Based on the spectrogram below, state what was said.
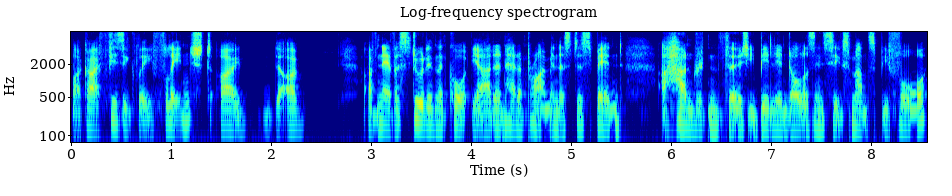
like I physically flinched. I, I I've never stood in the courtyard and had a Prime Minister spend $130 billion in six months before.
